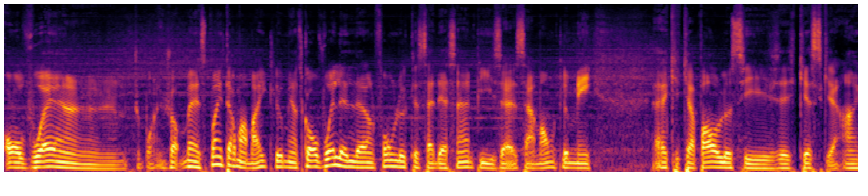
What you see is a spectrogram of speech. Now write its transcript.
on voit un. Je sais pas, un genre. Ben, c'est pas un thermomètre, mais en tout cas, on voit dans le fond que ça descend puis ça, ça monte. Euh, quelque part, là, c'est, qu'est-ce en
